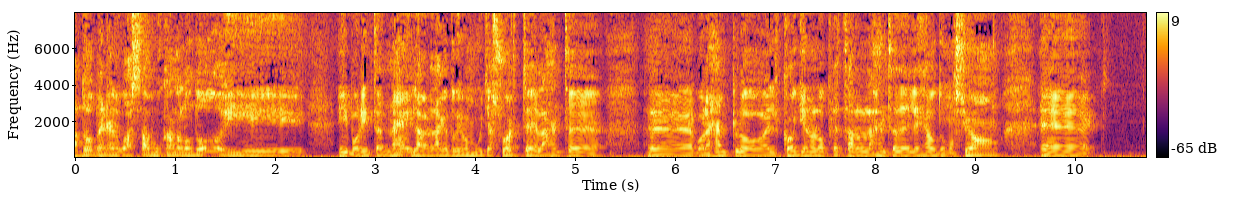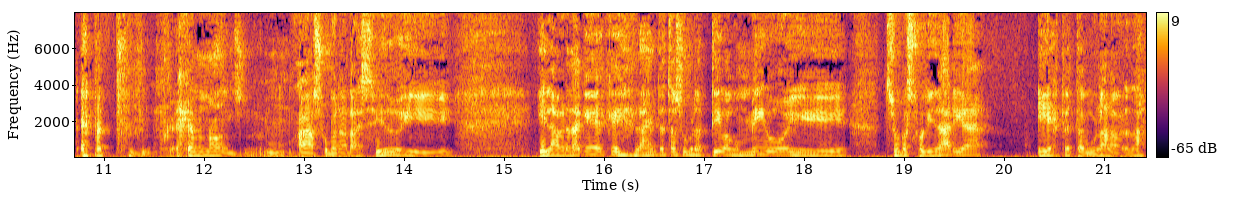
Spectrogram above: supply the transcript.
a tope en el WhatsApp buscándolo todo y, y por internet. Y la verdad que tuvimos mucha suerte. La gente eh, por ejemplo el coche nos lo prestaron la gente de LG Automoción eh, es que no, no ah, súper agradecido y y la verdad que es que la gente está súper activa conmigo y súper solidaria y espectacular, la verdad.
